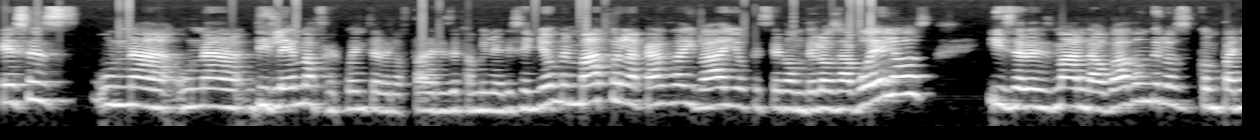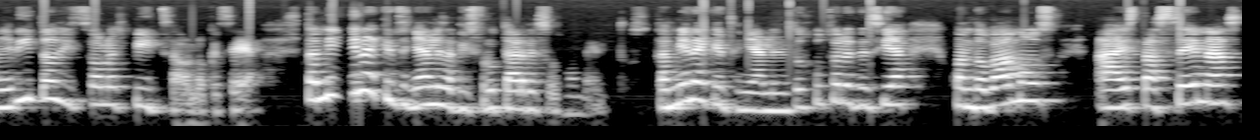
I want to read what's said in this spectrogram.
Ese es una, una dilema frecuente de los padres de familia. Dicen, yo me mato en la casa y va, yo que sé, donde los abuelos y se desmanda o va donde los compañeritos y solo es pizza o lo que sea. También hay que enseñarles a disfrutar de esos momentos. También hay que enseñarles. Entonces justo les decía, cuando vamos a estas cenas,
